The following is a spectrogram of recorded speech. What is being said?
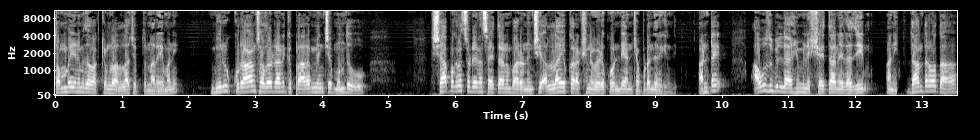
తొంభై ఎనిమిదో వాక్యంలో అల్లా చెప్తున్నారు ఏమని మీరు ఖురాన్ చదవడానికి ప్రారంభించే ముందు శాపగ్రస్తుడైన సైతాను బారి నుంచి అల్లా యొక్క రక్షణ వేడుకోండి అని చెప్పడం జరిగింది. అంటే ఔజుబిల్లాహిమిని షైతాని రజీం అని. దాని తర్వాత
